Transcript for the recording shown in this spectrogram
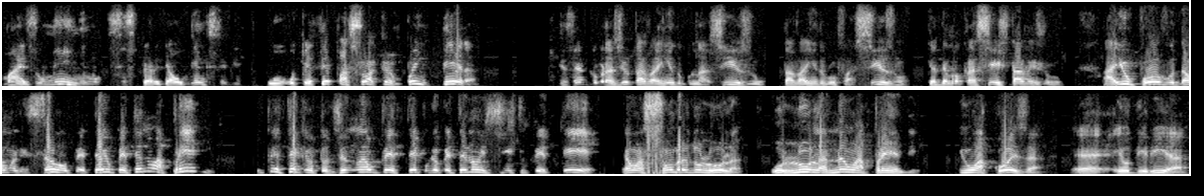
mas o mínimo que se espera de alguém que se. O, o PT passou a campanha inteira dizendo que o Brasil estava indo para o nazismo, estava indo para o fascismo, que a democracia estava em jogo. Aí o povo dá uma lição ao PT e o PT não aprende. O PT que eu estou dizendo não é o PT, porque o PT não existe. O PT é uma sombra do Lula. O Lula não aprende. E uma coisa, é, eu diria,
